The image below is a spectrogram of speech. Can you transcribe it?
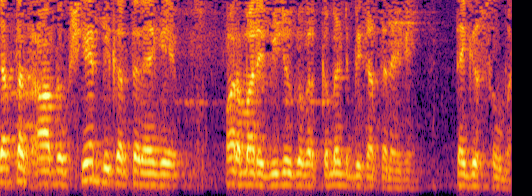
जब तक आप लोग शेयर भी करते रहेंगे और हमारे वीडियो के ऊपर कमेंट भी करते रहेंगे। थैंक यू सो मच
